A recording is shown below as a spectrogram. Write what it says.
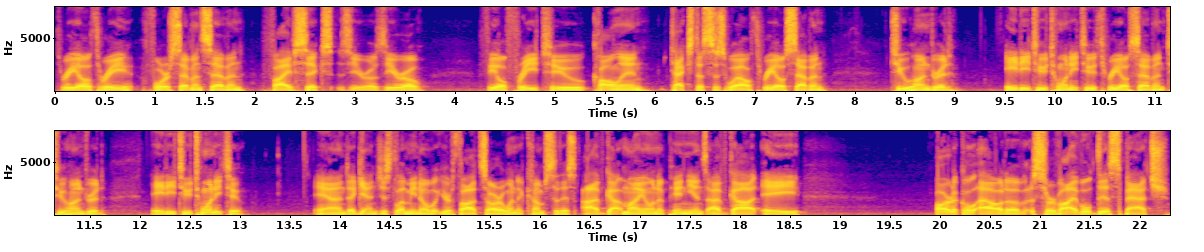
303 477 5600. Feel free to call in, text us as well, 307 200 8222, 307 200 8222. And again, just let me know what your thoughts are when it comes to this. I've got my own opinions. I've got a article out of Survival Dispatch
